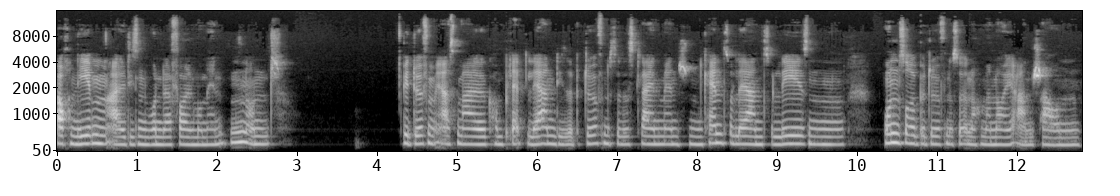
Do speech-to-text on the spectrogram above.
auch neben all diesen wundervollen Momenten. Und wir dürfen erstmal komplett lernen, diese Bedürfnisse des kleinen Menschen kennenzulernen, zu lesen, unsere Bedürfnisse nochmal neu anschauen,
